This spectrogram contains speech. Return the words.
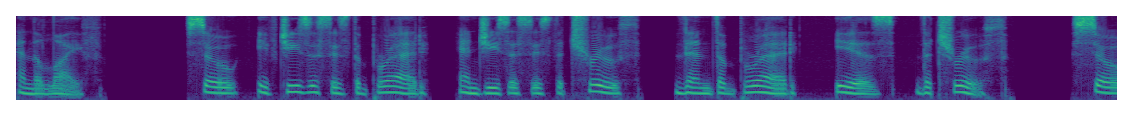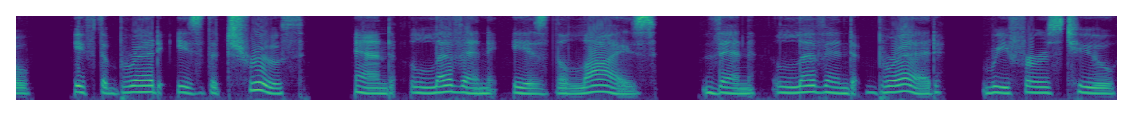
and the life. So if Jesus is the bread and Jesus is the truth, then the bread is the truth. So if the bread is the truth and leaven is the lies, then leavened bread refers to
